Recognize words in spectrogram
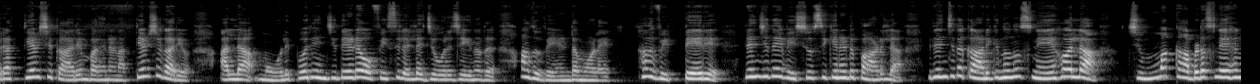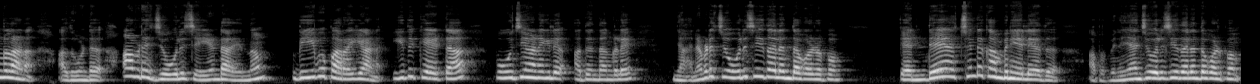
ഒരു അത്യാവശ്യ കാര്യം പറയാനാണ് അത്യാവശ്യ കാര്യമോ അല്ല മോളിപ്പോൾ രഞ്ജിതയുടെ ഓഫീസിലല്ലേ ജോലി ചെയ്യുന്നത്. അത് വേണ്ട മോളെ. അത് വിട്ടേര്. രഞ്ജിതയെ വിശ്വസിക്കാനായിട്ട് പാടില്ല. രഞ്ജിത കാണിക്കുന്നൊന്നും സ്നേഹമല്ല. ചുമ്മാ കപട സ്നേഹങ്ങളാണ്. അതുകൊണ്ട് അവിടെ ജോലി ചെയ്യണ്ട എന്നും ദീപ് പറയാണ് ഇത് കേട്ട പൂജയാണെങ്കിൽ അതെന്താങ്കളെ? ഞാനവിടെ ജോലി ചെയ്താൽ എന്താ കുഴപ്പം? എന്റെ അച്ഛന്റെ കമ്പനിയല്ലേ അത്. അപ്പം പിന്നെ ഞാൻ ജോലി ചെയ്താൽ എന്താ കുഴപ്പം?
